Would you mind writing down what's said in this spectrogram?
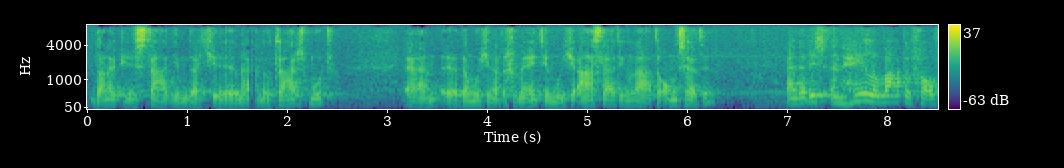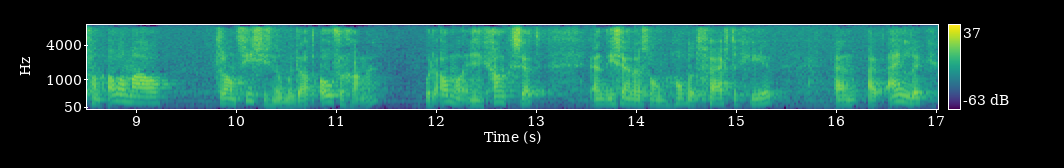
Dan heb je een stadium dat je naar een notaris moet. En uh, dan moet je naar de gemeente. Je moet je aansluiting laten omzetten. En dat is een hele waterval van allemaal transities noemen we dat. Overgangen. Worden allemaal in gang gezet. En die zijn er zo'n 150 hier. En uiteindelijk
